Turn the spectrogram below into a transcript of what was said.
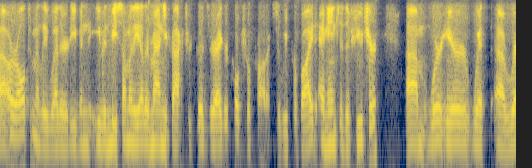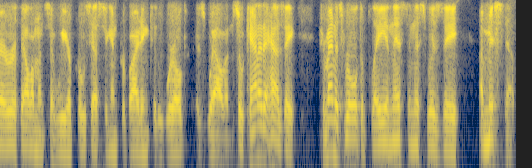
uh, or ultimately whether it even even be some of the other manufactured goods or agricultural products that we provide, and into the future. Um, we're here with uh, rare earth elements that we are processing and providing to the world as well. And so Canada has a tremendous role to play in this, and this was a, a misstep.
